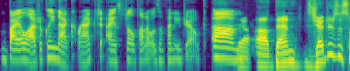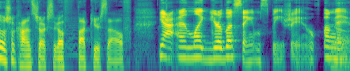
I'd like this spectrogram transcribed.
biologically not correct. I still thought it was a funny joke. Um, Yeah, uh, Ben, gender's a social construct, so go fuck yourself. yeah, and like you're the same species. Okay.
